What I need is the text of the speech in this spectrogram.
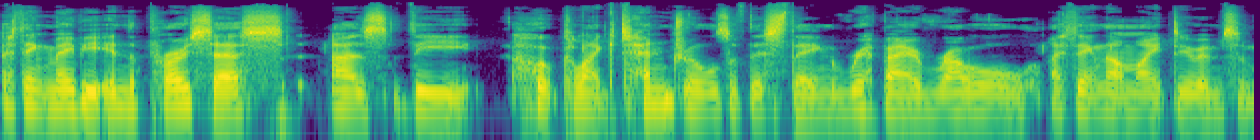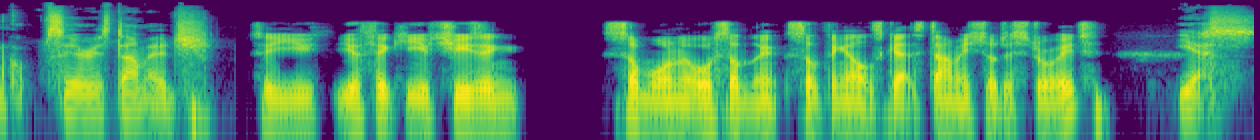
I think maybe in the process, as the hook-like tendrils of this thing rip out Raoul, I think that might do him some serious damage. So you you're thinking of choosing someone or something something else gets damaged or destroyed. Yes,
